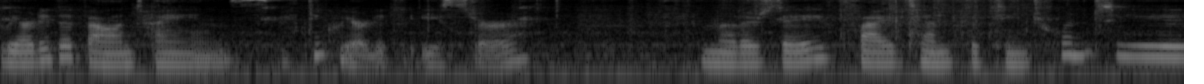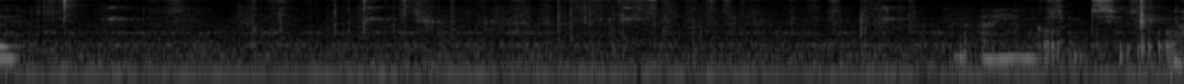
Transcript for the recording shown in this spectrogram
We already did Valentine's. I think we already did Easter. Mother's Day, 5, 10, 15, 20. I am going to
